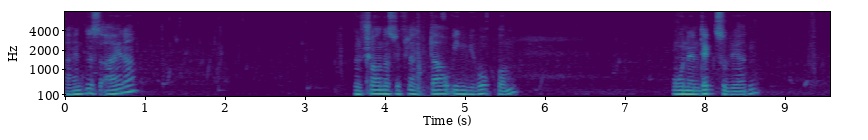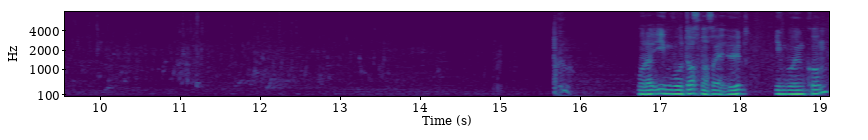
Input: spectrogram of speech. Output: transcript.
Da hinten ist einer. Wir schauen, dass wir vielleicht da irgendwie hochkommen. Ohne entdeckt zu werden. Oder irgendwo doch noch erhöht. Irgendwo hinkommen.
